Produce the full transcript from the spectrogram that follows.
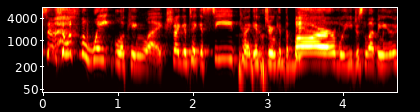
So, so what's the wait looking like? Should I go take a seat? Can I get a drink at the bar? Will you just let me?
